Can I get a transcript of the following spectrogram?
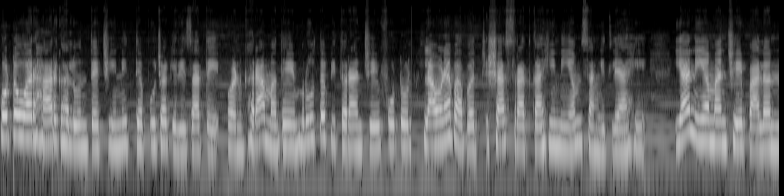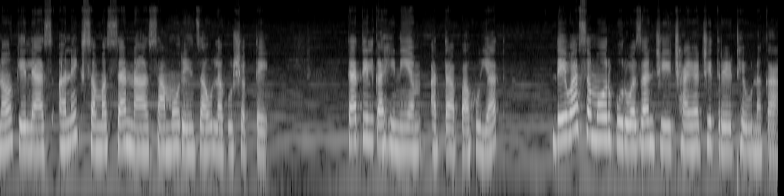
फोटोवर हार घालून त्याची नित्य पूजा केली जाते पण घरामध्ये मृत पितरांचे फोटो लावण्याबाबत शास्त्रात काही नियम सांगितले आहे. या नियमांचे पालन न केल्यास अनेक समस्यांना सामोरे जाऊ लागू शकते. त्यातील काही नियम आता पाहूयात. देवासमोर पूर्वजांची छायाचित्रे ठेवू नका.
